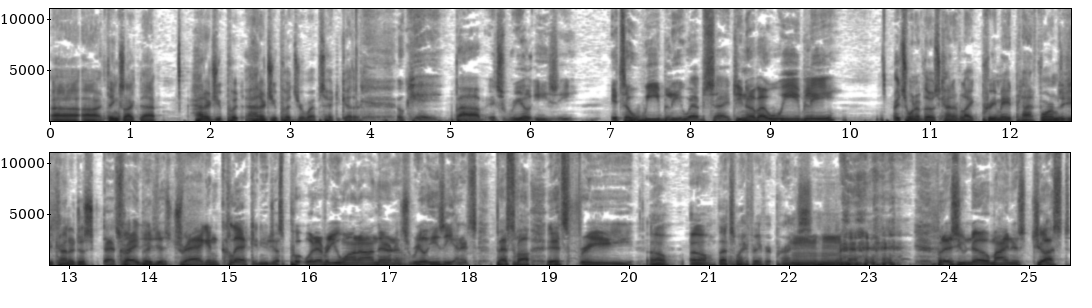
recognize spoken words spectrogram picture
uh, uh, things like that. How did you put How did you put your website together? Okay, Bob, it's real easy. It's a Weebly website. Do you know about Weebly? It's one of those kind of like pre-made platforms that you kind of just That's cut right. and You paste. just drag and click, and you just put whatever you want on there, and it's real easy. And it's best of all, it's free. oh oh that's my favorite price. Mm-hmm. But as you know, mine is just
